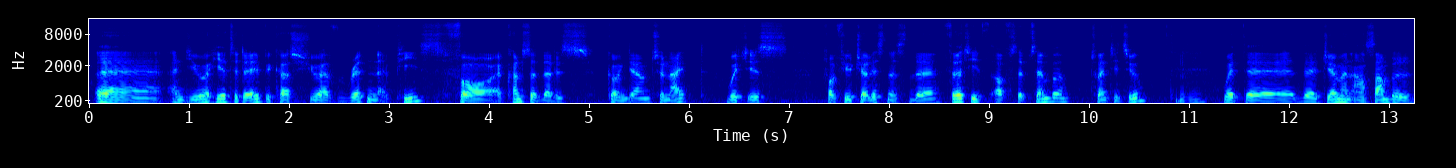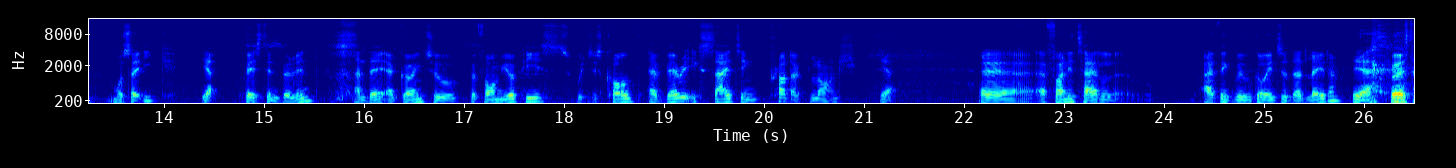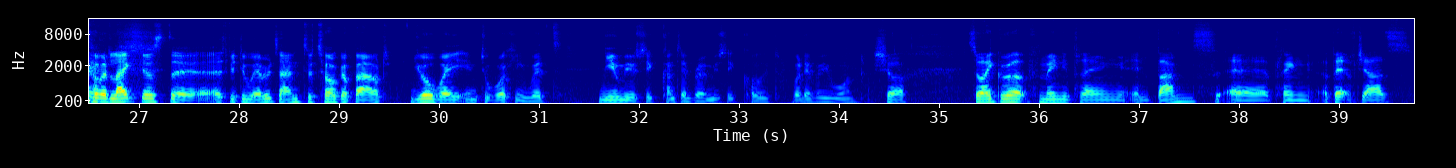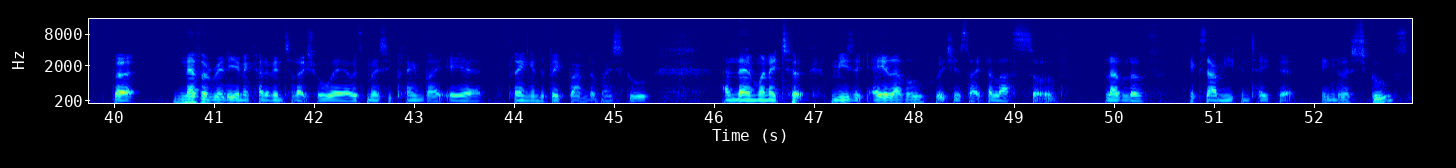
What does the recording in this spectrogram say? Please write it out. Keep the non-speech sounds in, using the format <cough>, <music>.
Uh, and you are here today because you have written a piece for a concert that is going down tonight, which is for future listeners the 30th of September 22 Mm-hmm. with the the German ensemble Mosaik, Yeah. based in Berlin, and they are going to perform your piece, which is called "A Very Exciting Product Launch." Yeah. Uh, a funny title. I think we'll go into that later. Yeah. <laughs> First, I would like just uh, as we do every time to talk about your way into working with new music, contemporary music, call it whatever you want. Sure. So I grew up mainly playing in bands, uh, playing a bit of jazz, but never really in a kind of intellectual way. I was mostly playing by ear, playing in the big band at my school. And then when I took music A level, which is like the last sort of level of exam you can take at English schools,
